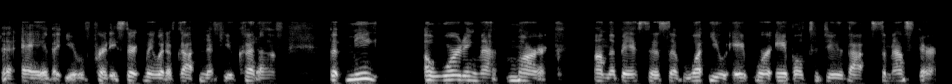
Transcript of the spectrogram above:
the A that you pretty certainly would have gotten if you could have. But me awarding that mark on the basis of what you were able to do that semester.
